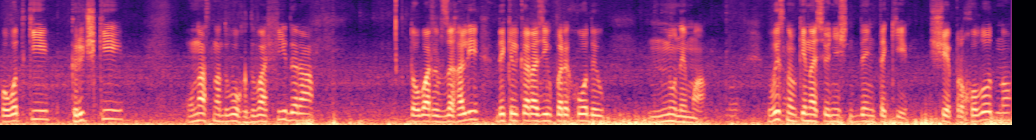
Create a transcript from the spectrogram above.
поводки, крючки. У нас на двох два фідера. Товар взагалі декілька разів переходив. Ну нема. Висновки на сьогоднішній день такі: ще прохолодно,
